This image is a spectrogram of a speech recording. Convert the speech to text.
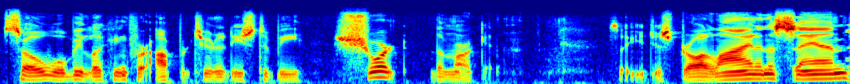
so we'll be looking for opportunities to be short the market. So you just draw a line in the sand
